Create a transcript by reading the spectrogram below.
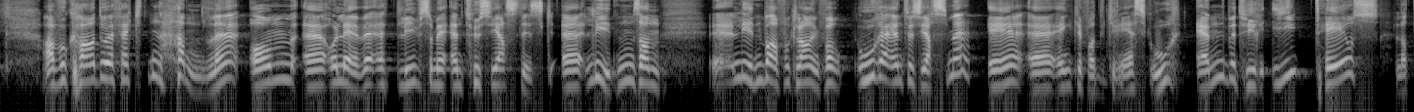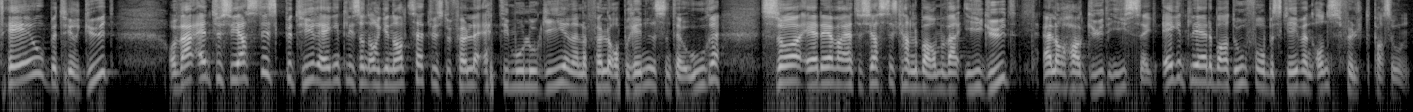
Avokadoeffekten handler om eh, å leve et liv som er entusiastisk. Eh, liten sånn en liten bare forklaring, for Ordet entusiasme er eh, egentlig for et gresk ord. En betyr i. Theos, eller theo, betyr Gud. Å være entusiastisk betyr egentlig sånn originalt sett, hvis du følger etymologien eller følger opprinnelsen til ordet, så er det å være entusiastisk handler bare om å være i Gud eller å ha Gud i seg. Egentlig er det bare et ord for å beskrive en åndsfylt person.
